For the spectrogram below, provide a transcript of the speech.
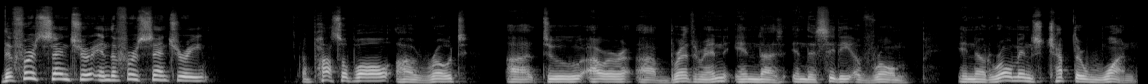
The first century, in the first century, Apostle Paul uh, wrote uh, to our uh, brethren in the, in the city of Rome in uh, Romans chapter 1.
